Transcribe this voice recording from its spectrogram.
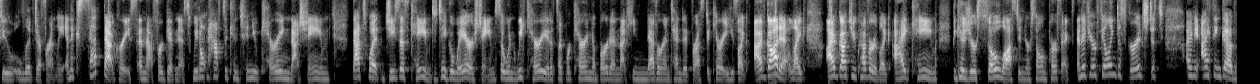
to live differently and accept that grace and that forgiveness. We don't have to continue carrying that shame. That's what Jesus came to take away our shame. So when we carry it, it's like we're carrying a burden that he never intended for us to carry. He's like, I've got it. Like, I've got you covered. Like, I came because you're so lost and you're so imperfect. And if you're feeling discouraged, just, I mean, I think of,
